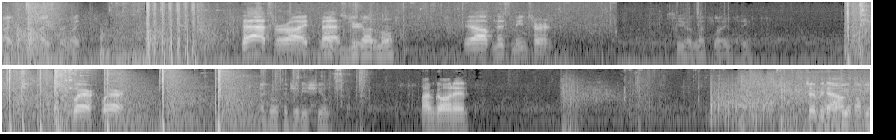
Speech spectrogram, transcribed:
I, I thermite. That's right, What? bastard. You got them all? Yeah, this mean turn. I see a lifeline thing. Where? Where? I broke the Gibby shield. I'm going in. Gibby Above down. you, above you.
